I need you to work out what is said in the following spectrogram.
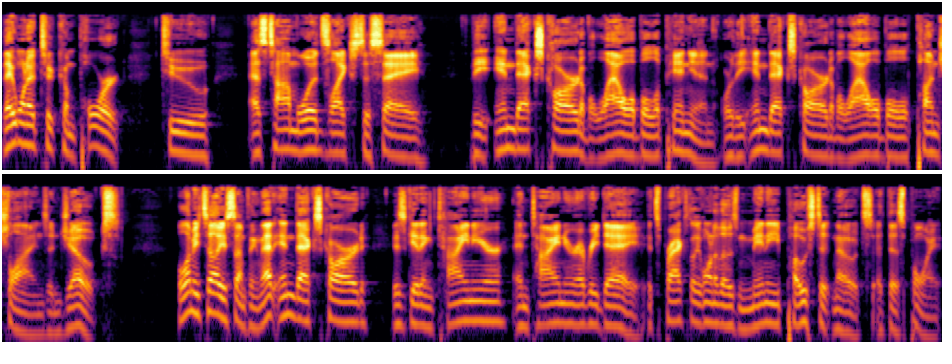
They want it to comport to as Tom Woods likes to say, the index card of allowable opinion or the index card of allowable punchlines and jokes. Well, let me tell you something. That index card is getting tinier and tinier every day. It's practically one of those mini post it notes at this point.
